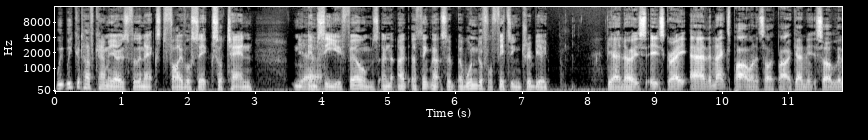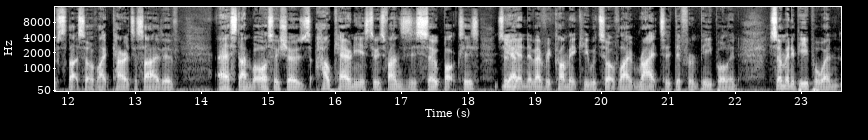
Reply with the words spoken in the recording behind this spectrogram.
we, we could have cameos for the next five or six or ten Yeah. MCU films, and I, I think that's a, a wonderful, fitting tribute. Yeah, no, it's it's great. Uh, the next part I want to talk about again, it sort of lives to that sort of like character side of uh, Stan, but also shows how caring he is to his fans. Is his soapboxes. So at the end of every comic, he would sort of like write to different people, and so many people when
